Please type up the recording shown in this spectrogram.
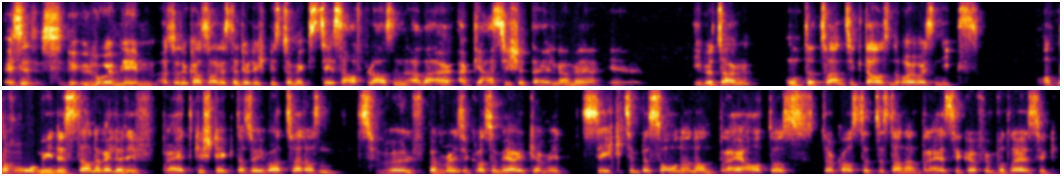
es, es ist wie überall im Leben. Also du kannst alles natürlich bis zum Exzess aufblasen, aber eine, eine klassische Teilnahme, äh, ich würde sagen, unter 20.000 Euro ist nichts. Und nach oben hin ist dann relativ breit gesteckt. Also ich war 2012 beim Race Across America mit 16 Personen und drei Autos. Da kostet es dann ein 30er, 35.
